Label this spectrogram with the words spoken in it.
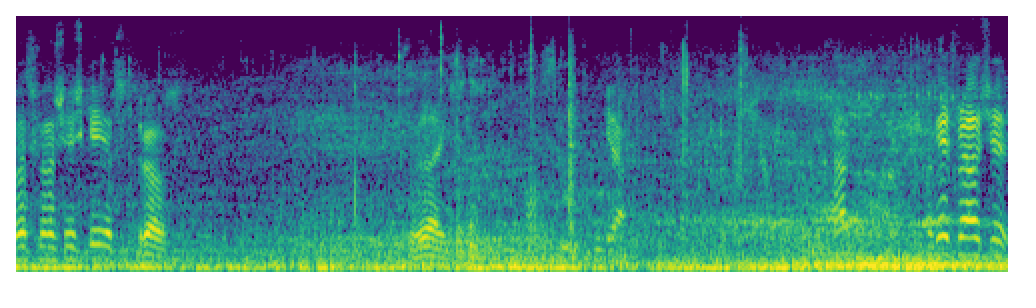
was van als je eens keert trouwens. Gelijk. Ja. Oké, okay, vrouwtje.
